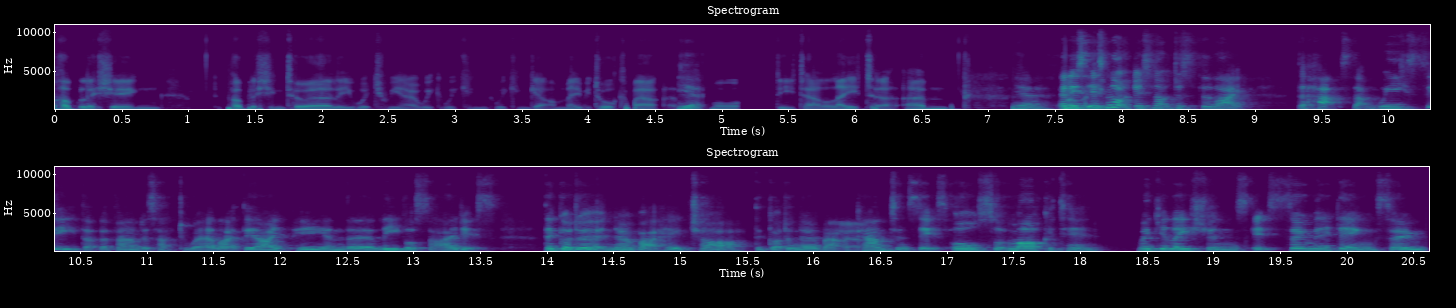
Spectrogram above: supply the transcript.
publishing publishing too early, which you know we we can we can get on maybe talk about a yeah. bit more detail later. Um, yeah, and it's it's not it's not just the like the hats that we see that the founders have to wear, like the IP and the legal side. It's they've got to know about HR, they've got to know about yeah. accountancy. It's also marketing, regulations. It's so many things. So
